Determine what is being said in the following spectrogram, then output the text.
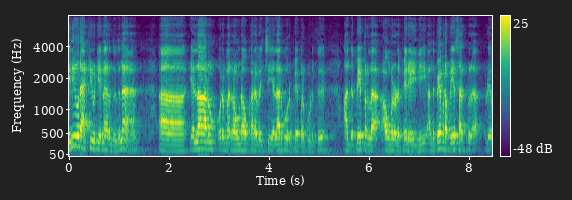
இனி ஒரு ஆக்டிவிட்டி என்ன இருந்ததுன்னா எல்லாரும் ஒரு மாதிரி ரவுண்டாக உட்கார வச்சு எல்லாருக்கும் ஒரு பேப்பர் கொடுத்து அந்த பேப்பரில் அவங்களோட பேர் எழுதி அந்த பேப்பர் அப்படியே சர்க்கிள் அப்படியே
